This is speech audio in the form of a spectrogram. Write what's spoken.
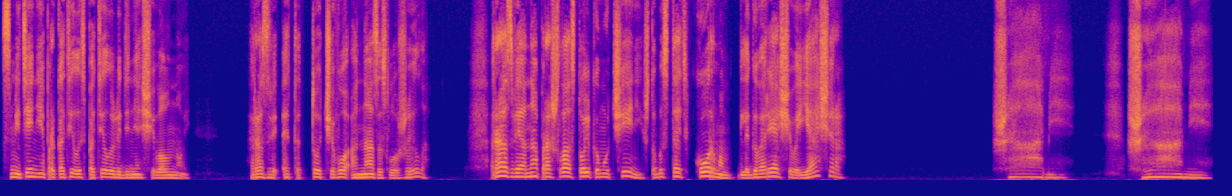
Смятение прокатилось по телу леденящей волной. Разве это то, чего она заслужила? Разве она прошла столько мучений, чтобы стать кормом для говорящего ящера? Шами, Шами.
